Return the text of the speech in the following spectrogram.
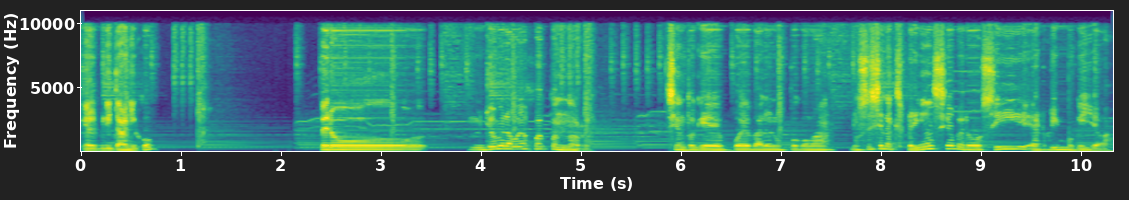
el británico. Pero yo me la voy a jugar con Norris siento que puede valer un poco más, no sé si la experiencia, pero sí el ritmo que lleva.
